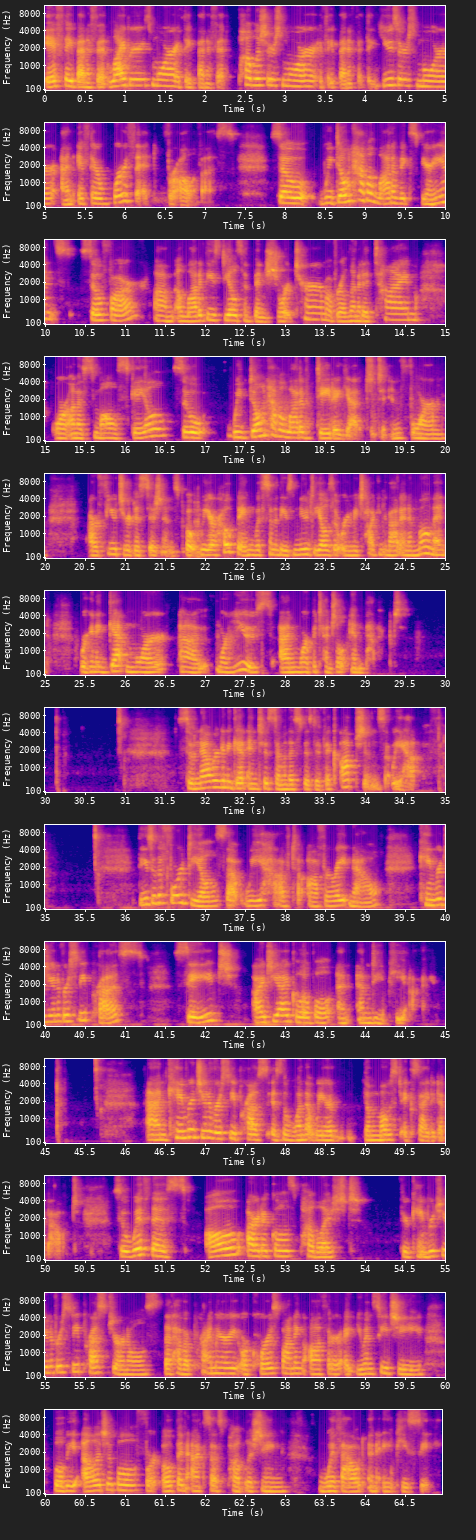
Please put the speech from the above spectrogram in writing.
if they benefit libraries more, if they benefit publishers more, if they benefit the users more, and if they're worth it for all of us. So we don't have a lot of experience so far. Um, a lot of these deals have been short term over a limited time or on a small scale. So we don't have a lot of data yet to inform our future decisions, but we are hoping with some of these new deals that we're gonna be talking about in a moment, we're gonna get more, uh, more use and more potential impact. So now we're gonna get into some of the specific options that we have. These are the four deals that we have to offer right now. Cambridge University Press, SAGE, IGI Global, and MDPI. And Cambridge University Press is the one that we are the most excited about. So with this, all articles published through Cambridge University Press journals that have a primary or corresponding author at UNCG will be eligible for open access publishing without an APC.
